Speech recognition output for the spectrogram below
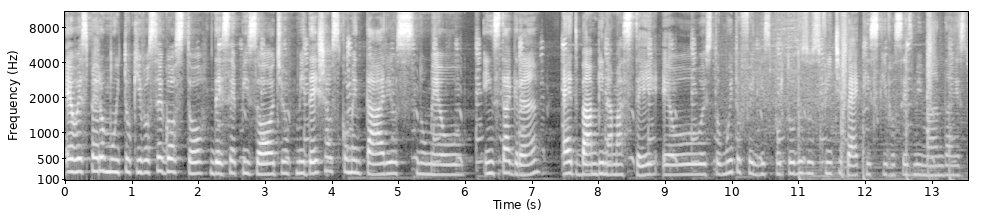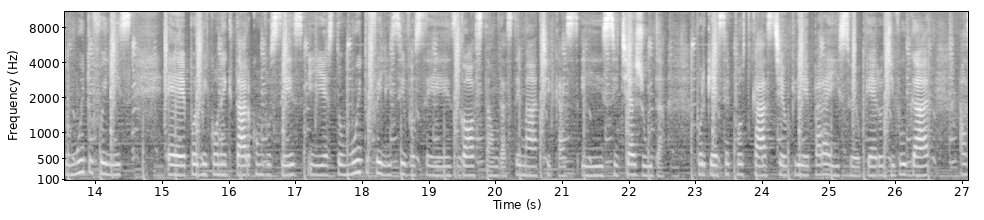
Eu espero muito que você gostou desse episódio. Me deixa os comentários no meu Instagram, @bambinamastê. Eu estou muito feliz por todos os feedbacks que vocês me mandam. Estou muito feliz é, por me conectar com vocês e estou muito feliz se vocês gostam das temáticas e se te ajuda, porque esse podcast eu criei para isso. Eu quero divulgar as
